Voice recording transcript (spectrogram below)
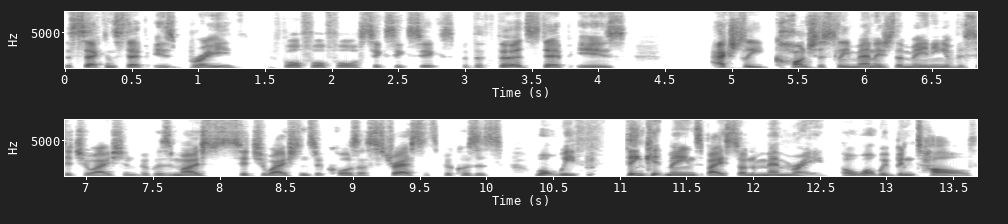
The second step is breathe, 444 666. But the third step is actually consciously manage the meaning of the situation because most situations that cause us stress, it's because it's what we think it means based on a memory or what we've been told.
